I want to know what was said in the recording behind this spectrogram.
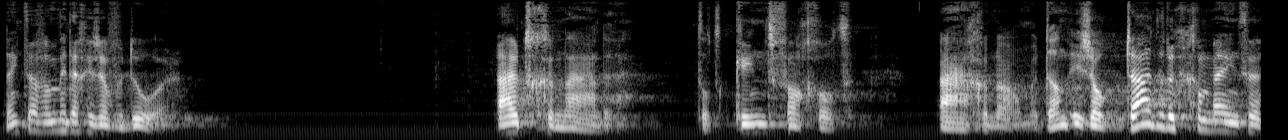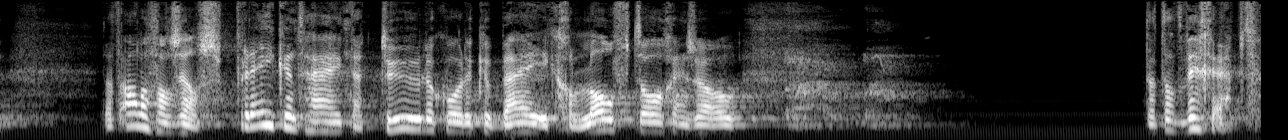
Denk daar vanmiddag eens over door. Uitgenade tot kind van God aangenomen. Dan is ook duidelijk gemeente dat alle vanzelfsprekendheid, natuurlijk hoor ik erbij, ik geloof toch en zo. dat dat weg hebt.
